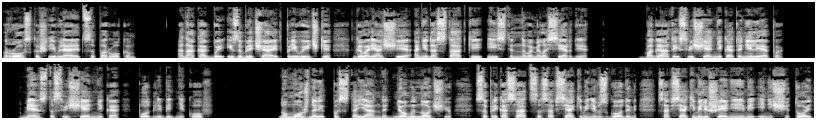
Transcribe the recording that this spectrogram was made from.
роскошь является пороком. Она как бы изобличает привычки, говорящие о недостатке истинного милосердия. Богатый священник — это нелепо. Место священника подле бедняков. Но можно ли постоянно, днем и ночью, соприкасаться со всякими невзгодами, со всякими лишениями и нищетой,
